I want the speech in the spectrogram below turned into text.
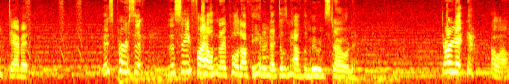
God damn it! This person, the save file that I pulled off the internet doesn't have the moonstone. Darn it! Oh well.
